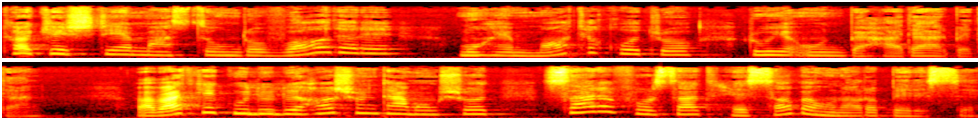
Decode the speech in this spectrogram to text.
تا کشتی مصدوم رو واداره مهمات خود رو روی اون به هدر بدن و بعد که گلوله هاشون تموم شد سر فرصت حساب اونا رو برسه.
